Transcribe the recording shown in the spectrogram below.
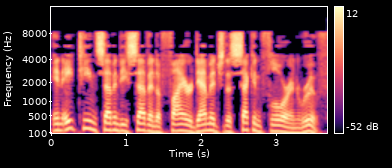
In 1877 a fire damaged the second floor and roof.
